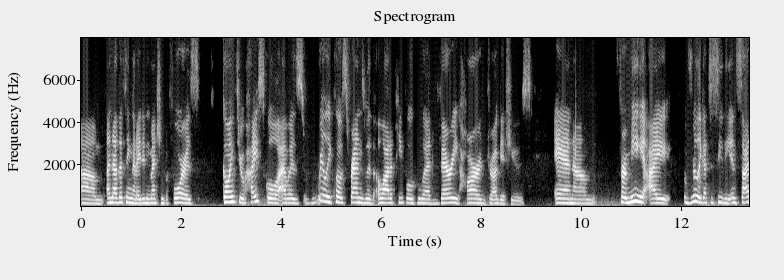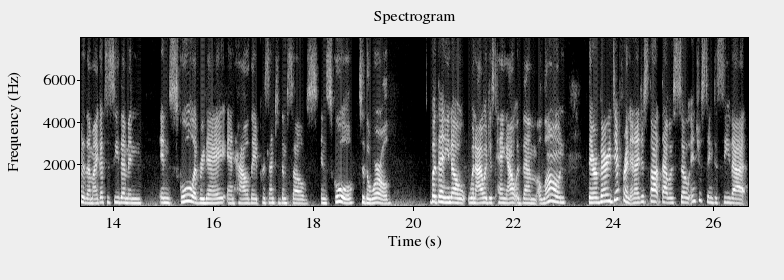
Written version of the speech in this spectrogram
um, another thing that I didn't mention before is going through high school, I was really close friends with a lot of people who had very hard drug issues. And um, for me, I really got to see the inside of them. I got to see them in in school every day and how they presented themselves in school to the world. But then, you know, when I would just hang out with them alone, they were very different. And I just thought that was so interesting to see that,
